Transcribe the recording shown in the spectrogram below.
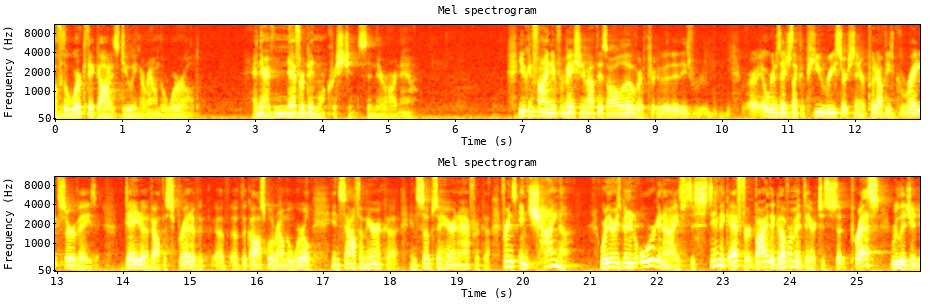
of the work that God is doing around the world. And there have never been more Christians than there are now. You can find information about this all over. Uh, these uh, organizations like the Pew Research Center put out these great surveys, data about the spread of the, of, of the gospel around the world in South America, in sub Saharan Africa. Friends, in China, where there has been an organized, systemic effort by the government there to suppress religion,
